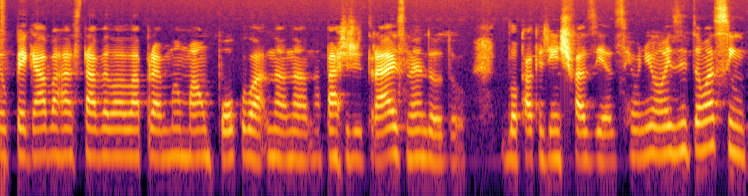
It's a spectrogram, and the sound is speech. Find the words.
eu pegava, arrastava ela lá para mamar um pouco lá na, na, na, parte de trás, né, do, do, local que a gente fazia as reuniões. Então, assim,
